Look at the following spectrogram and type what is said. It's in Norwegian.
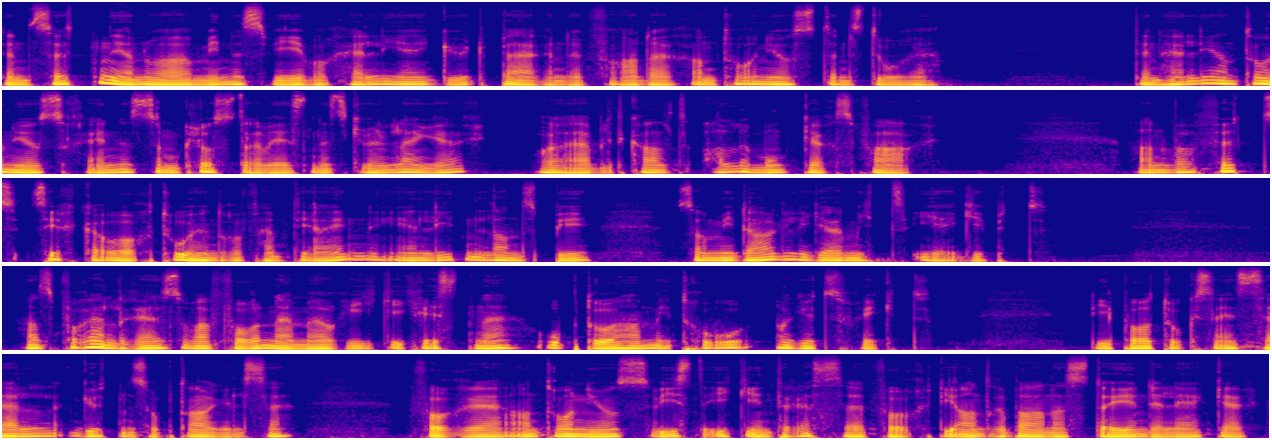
Den 17. januar minnes vi vår hellige gudbærende fader Antonios den store. Den hellige Antonios regnes som klostervesenets grunnlegger og er blitt kalt alle munkers far. Han var født ca. år 251 i en liten landsby som i dag ligger midt i Egypt. Hans foreldre, som var fornemme og rike kristne, oppdro ham i tro og gudsfrykt. De påtok seg selv guttens oppdragelse, for eh, Antonios viste ikke interesse for de andre barnas støyende leker,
